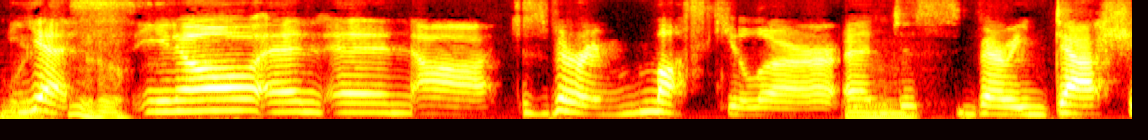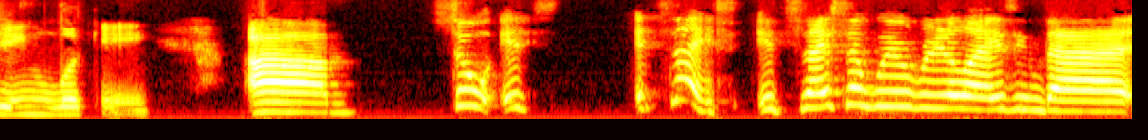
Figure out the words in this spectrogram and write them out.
Like, you know. yes, you know, and and uh, just very muscular and Mhm. just very dashing looking. Um, so it's it's nice. It's nice that we're realizing that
